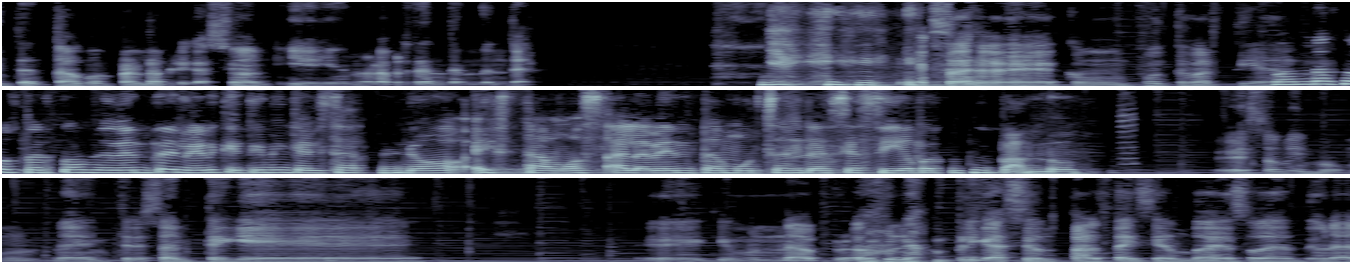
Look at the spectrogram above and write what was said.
intentado comprar la aplicación y ellos no la pretenden vender. Eso es como un punto de partida. ¿Cuántas ofertas deben tener que tienen que avisar? No estamos a la venta, muchas gracias, siga participando. Eso mismo, pues, es interesante que, eh, que una, una aplicación parta diciendo eso desde una...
